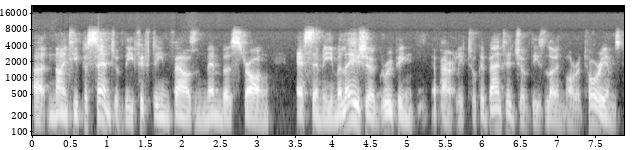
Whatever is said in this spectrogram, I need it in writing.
Uh, 90% of the 15,000 member strong SME Malaysia grouping apparently took advantage of these loan moratoriums.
